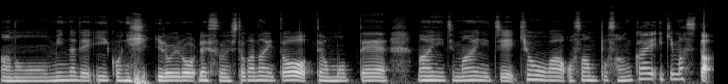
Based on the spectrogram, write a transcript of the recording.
あのみんなでいい子に いろいろレッスンしとかないとって思って毎日毎日今日はお散歩3回行きました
